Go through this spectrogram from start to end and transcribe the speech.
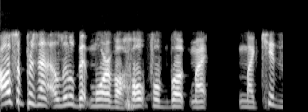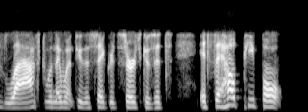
also present a little bit more of a hopeful book. My my kids laughed when they went through the sacred search because it's it's to help people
